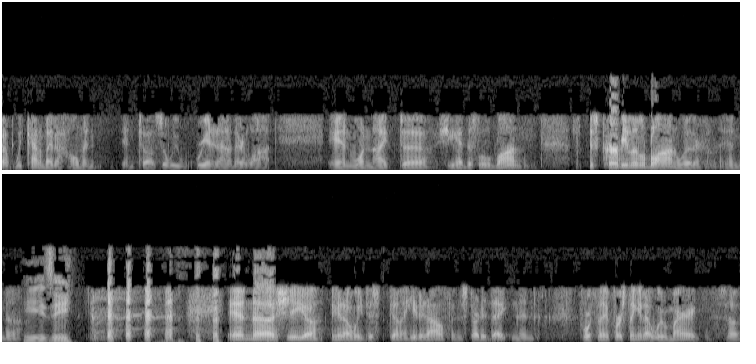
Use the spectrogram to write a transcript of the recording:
uh, we kind of made a home in in Tulsa. We were in and out of there a lot. And one night, uh, she had this little blonde, this curvy little blonde with her, and uh, Easy. and uh, she, uh, you know, we just kind of hit it off and started dating, and fourth thing, first thing you know, we were married. So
